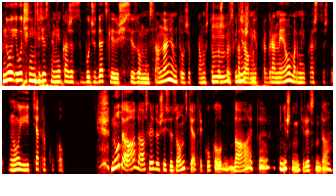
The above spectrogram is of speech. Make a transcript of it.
Ну и очень интересно, мне кажется, будет ждать следующий сезон в национальном тоже, потому что то, что рассказал мне в программе Элмар, мне кажется, что, ну и театр кукол. Ну да, да, следующий сезон в театре кукол, да, это, конечно, интересно, да.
